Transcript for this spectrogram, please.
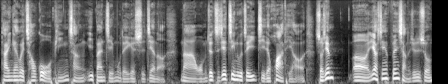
它应该会超过我平常一般节目的一个时间了。那我们就直接进入这一集的话题好了。首先，呃，要先分享的就是说。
